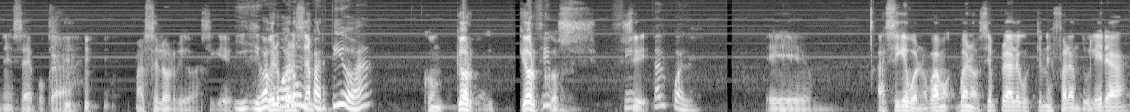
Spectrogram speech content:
en esa época Marcelo Ríos. Así que, Y, y va bueno, a jugar un han- partido, ¿ah? con Kior- Kiorcos. Sí, sí. tal cual. Eh, así que bueno, vamos, bueno, siempre habla cuestiones faranduleras,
